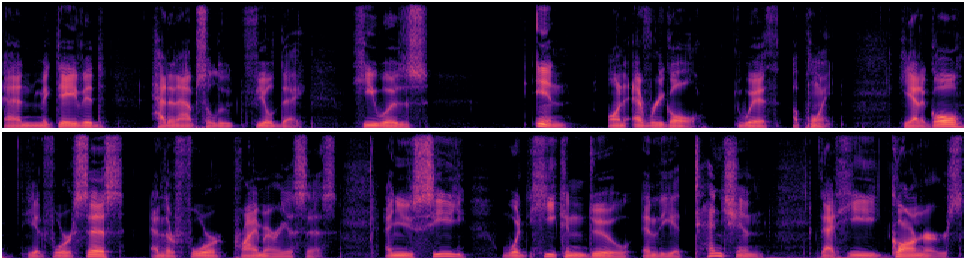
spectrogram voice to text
And McDavid had an absolute field day. He was in on every goal with a point. He had a goal, he had four assists, and they're four primary assists. And you see what he can do and the attention that he garners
